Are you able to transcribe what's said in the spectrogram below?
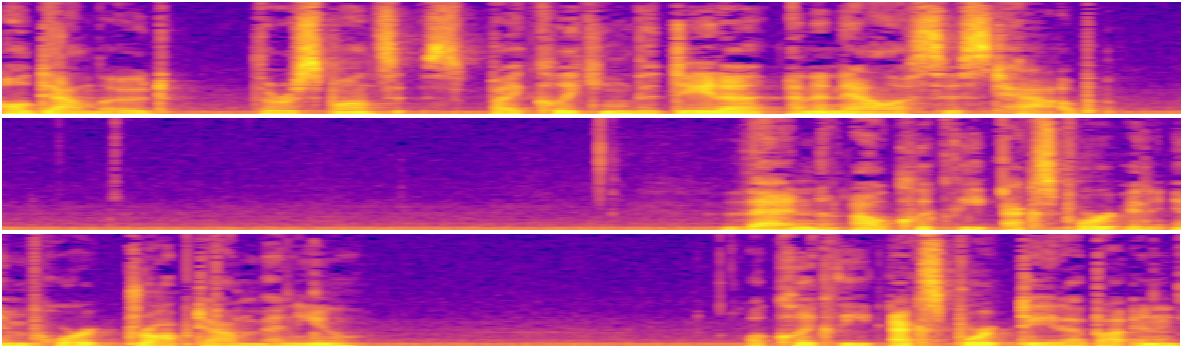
I'll download the responses by clicking the Data and Analysis tab. Then I'll click the Export and Import drop-down menu. I'll click the Export Data button.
